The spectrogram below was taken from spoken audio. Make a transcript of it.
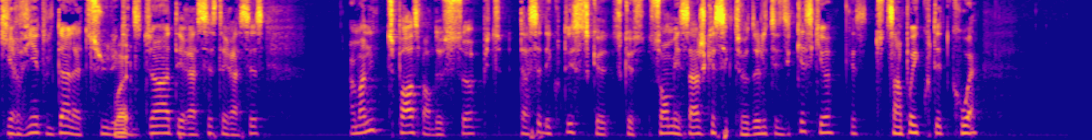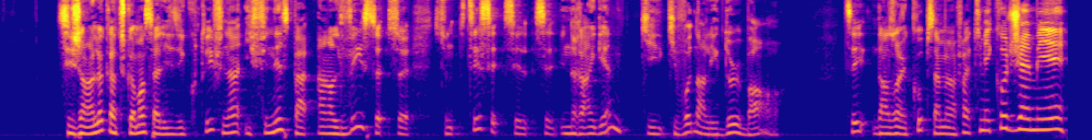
qui revient tout le temps là-dessus, là, Ouais. qui dit ah, t'es raciste, t'es raciste. À un moment donné, tu passes par-dessus ça, puis tu essaies d'écouter ce que, ce que son message. Qu'est-ce que tu veux dire? Là, tu te dis, qu'est-ce qu'il y a? Tu te sens pas écouté de quoi? ces gens-là, quand tu commences à les écouter, finalement, ils finissent par enlever ce. ce- c'est une- tu sais, c'est- c'est c'est une rengaine qui, qui va dans les deux bords. Tu sais, dans un couple, ça me fait Tu m'écoutes jamais.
